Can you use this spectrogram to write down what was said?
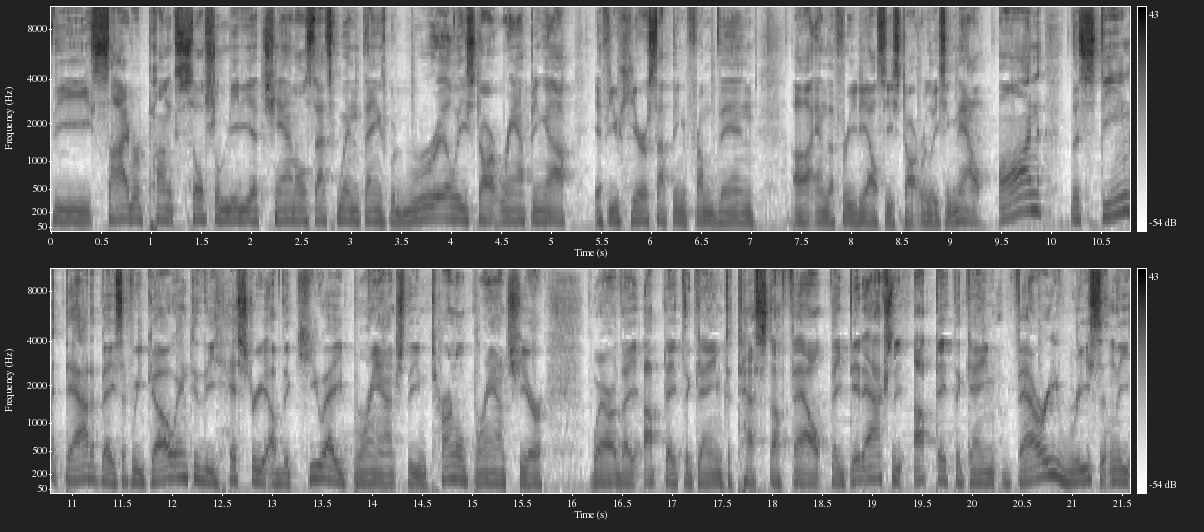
the cyberpunk social media channels that's when things would really start ramping up if you hear something from then uh, and the free DLC start releasing. Now, on the Steam database, if we go into the history of the QA branch, the internal branch here, where they update the game to test stuff out, they did actually update the game very recently,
